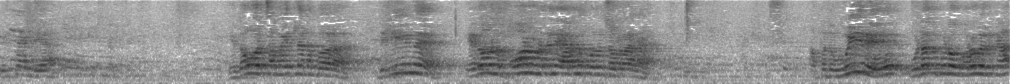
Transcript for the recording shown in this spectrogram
இருக்கா இல்லையா? ஏதோ ஒரு சமயத்துல நம்ம திடீர்னு ஏதோ ஒண்ணு போன உடனே இறந்து போகுதுன்னு சொல்றாங்க. அப்ப இந்த உயிர் உடல் கூட உறவு இருக்கா?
